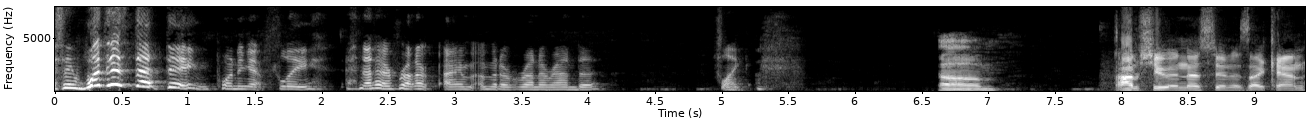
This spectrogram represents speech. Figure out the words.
I say, "What is that thing?" Pointing at Flea, and then I run. a- I'm, I'm gonna run around to flank. Um, I'm shooting as soon as I can,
